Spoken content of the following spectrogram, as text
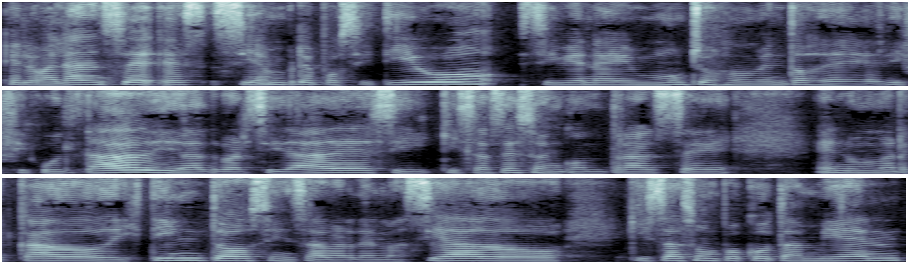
El balance es siempre positivo, si bien hay muchos momentos de dificultad y de adversidades y quizás eso, encontrarse en un mercado distinto sin saber demasiado, quizás un poco también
